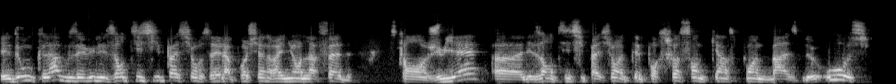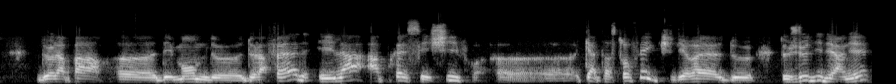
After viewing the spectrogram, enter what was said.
Et donc là, vous avez vu les anticipations. Vous savez, la prochaine réunion de la Fed, c'est en juillet. Euh, les anticipations étaient pour 75 points de base de hausse de la part euh, des membres de, la Fed. Et là, après ces chiffres euh, catastrophiques, je dirais, de, jeudi dernier,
